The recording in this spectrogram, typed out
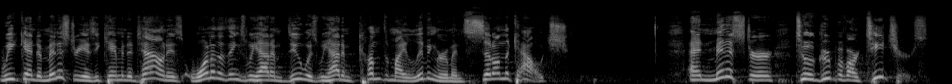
weekend of ministry as he came into town is one of the things we had him do was we had him come to my living room and sit on the couch and minister to a group of our teachers.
